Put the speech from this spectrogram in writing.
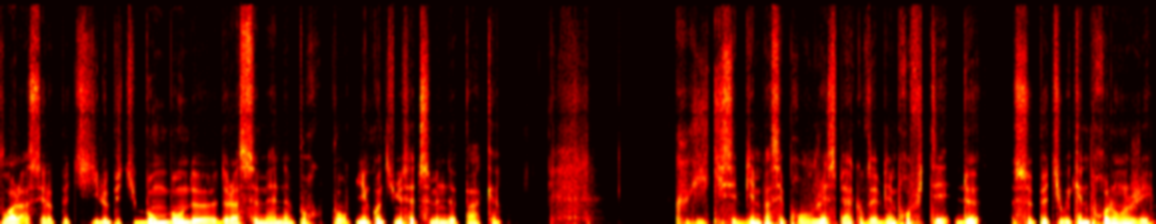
voilà, c'est le petit le petit bonbon de la semaine pour bien continuer cette semaine de Pâques qui s'est bien passée pour vous. J'espère que vous avez bien profité de ce petit week-end prolongé.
